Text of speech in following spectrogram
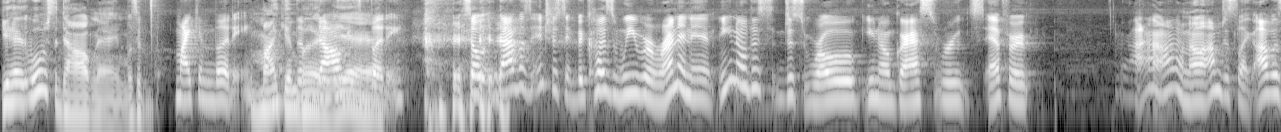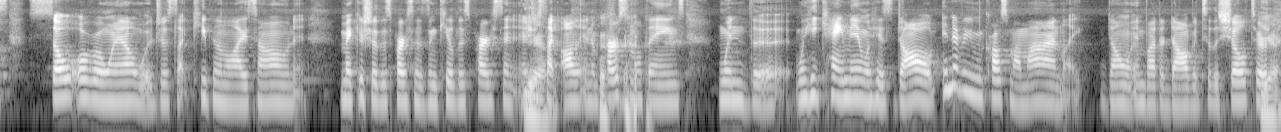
you had what was the dog name? Was it Mike and Buddy. Mike and the Buddy, dog yeah. is Buddy. So that was interesting because we were running it. You know, this just rogue, you know, grassroots effort. I don't, I don't know. I'm just like I was so overwhelmed with just like keeping the lights on and making sure this person doesn't kill this person and Yeah. just like all the interpersonal things. When the when he came in with his dog, it never even crossed my mind like don't invite a dog into the shelter. Yeah.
